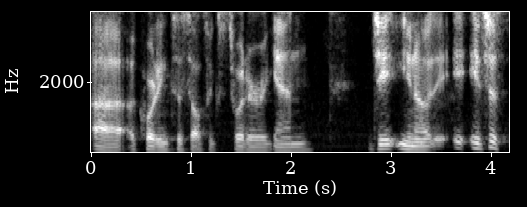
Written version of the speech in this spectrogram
uh, according to Celtics Twitter again. You know, it, it's just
